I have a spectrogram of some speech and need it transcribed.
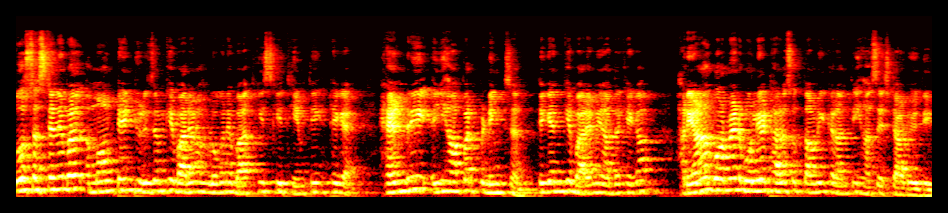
तो सस्टेनेबल माउंटेन टूरिज़्म के बारे में हम लोगों ने बात की, इसकी थीम थी, ठीक है? हेनरी यहाँ पर पिडिंगटन ठीक है? इनके बारे में याद रखेगा। हरियाणा गवर्नमेंट बोलिए अठारह की क्रांति यहाँ से स्टार्ट हुई थी।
